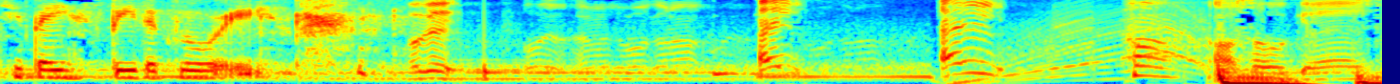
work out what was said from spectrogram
To base be the glory. okay. Hey, hey, huh? I'm so gassed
